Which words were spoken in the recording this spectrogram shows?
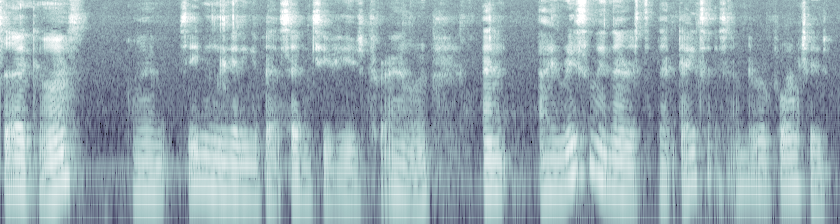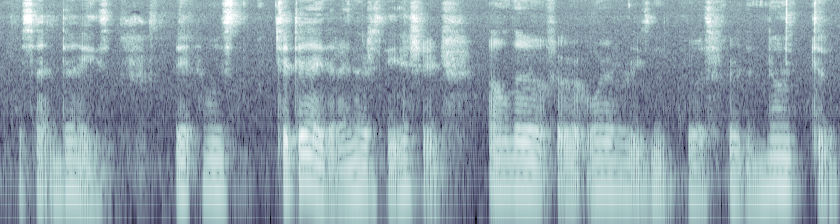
So guys, I'm seemingly getting about 70 views per hour, and I recently noticed that data is underreported for certain days. It was today that I noticed the issue, although for whatever reason it was for the 9th to the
